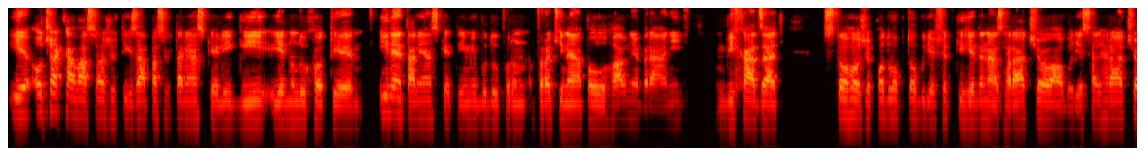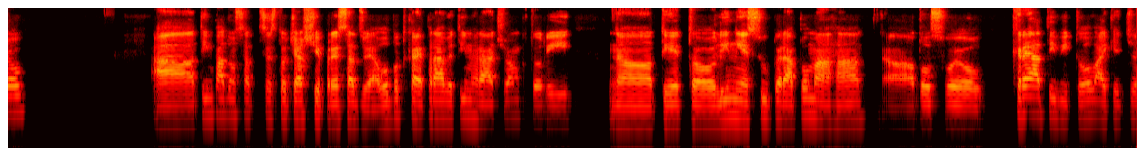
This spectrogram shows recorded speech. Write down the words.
je, očakáva sa, že v tých zápasoch talianskej ligy jednoducho tie iné talianské týmy budú pr- proti Neapolu hlavne brániť, vychádzať z toho, že pod loptou bude všetkých 11 hráčov alebo 10 hráčov a tým pádom sa cez to ťažšie presadzuje. A Lobotka je práve tým hráčom, ktorý tieto línie supera pomáha tou svojou kreativitou, aj keď e,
